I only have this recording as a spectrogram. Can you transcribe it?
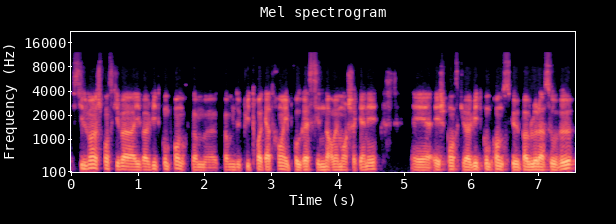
Sylvain, je pense qu'il va, il va vite comprendre, comme, euh, comme depuis 3-4 ans, il progresse énormément chaque année. Et, et je pense qu'il va vite comprendre ce que Pablo Lasso veut.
